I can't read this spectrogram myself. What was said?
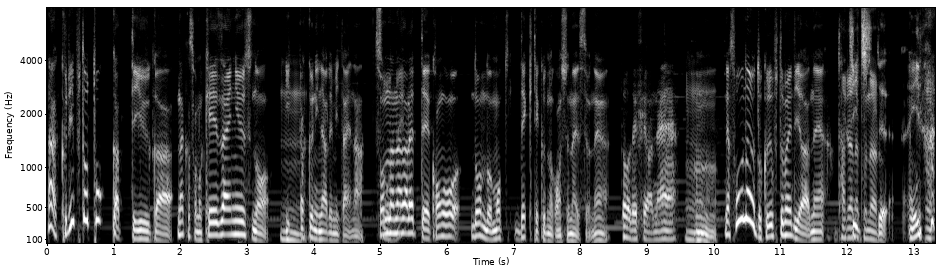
なんかクリプト特化っていうか、なんかその経済ニュースの一角になるみたいな、そんな流れって今後どんどんもっとできてくるのかもしれないですよね。そうですよね。ううんん。でそうなるとクリプトメディアはね、立ち位置って、いらな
